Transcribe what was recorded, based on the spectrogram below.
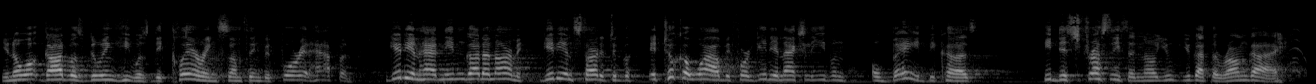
You know what God was doing? He was declaring something before it happened. Gideon hadn't even got an army. Gideon started to go. It took a while before Gideon actually even obeyed because he distrusted. He said, No, you, you got the wrong guy.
